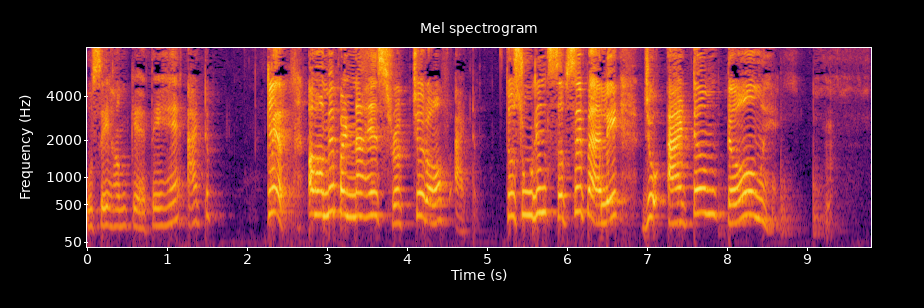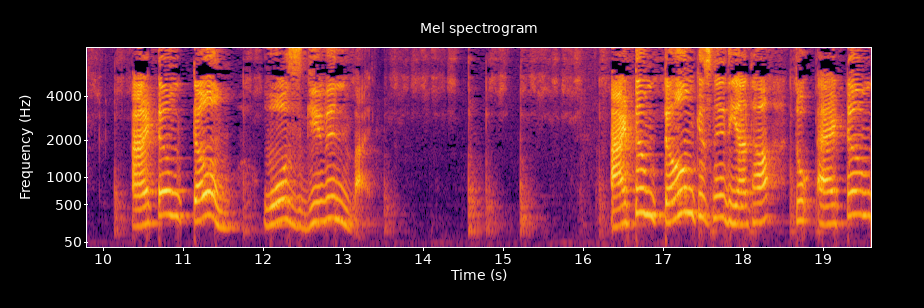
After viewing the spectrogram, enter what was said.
उसे हम कहते हैं एटम क्लियर अब हमें पढ़ना है स्ट्रक्चर ऑफ़ एटम तो स्टूडेंट्स सबसे पहले जो एटम टर्म है atom term was given by atom term किसने दिया था? तो atom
